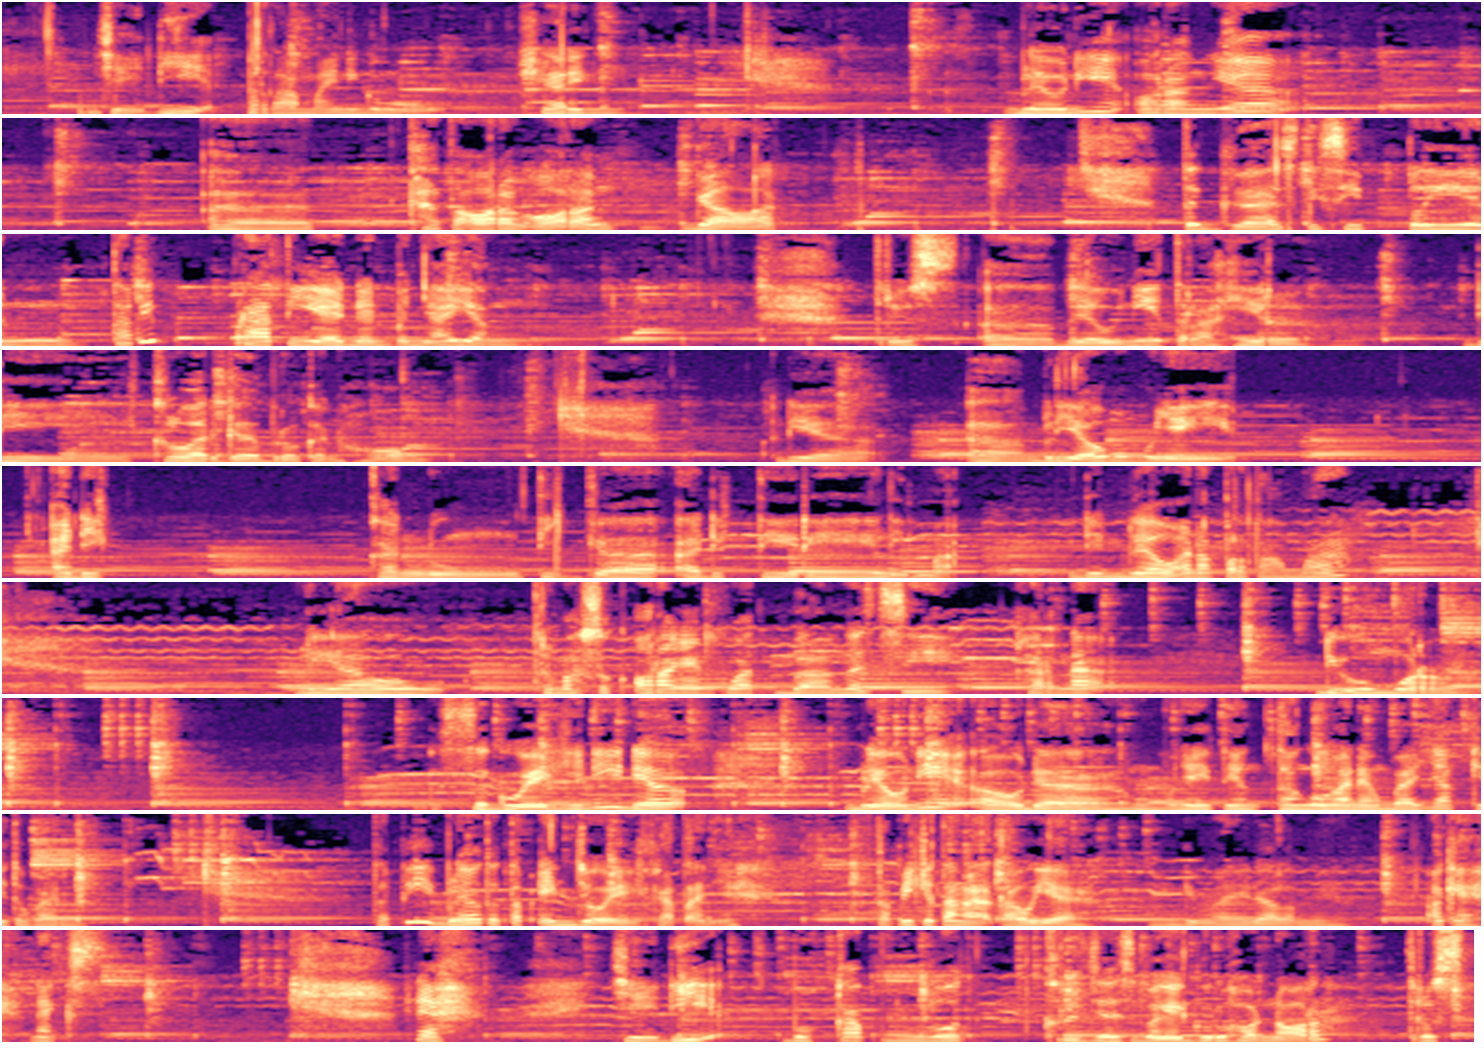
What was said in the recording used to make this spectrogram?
Jadi pertama ini gue mau sharing. Beliau ini orangnya uh, kata orang-orang galak, tegas, disiplin, tapi perhatian dan penyayang. Terus uh, beliau ini terakhir di keluarga broken home dia uh, beliau mempunyai adik kandung tiga adik tiri lima. Dan beliau anak pertama. Beliau termasuk orang yang kuat banget sih karena di umur segue gini dia beliau ini uh, udah mempunyai tanggungan yang banyak gitu kan. Tapi beliau tetap enjoy katanya. Tapi kita nggak tahu ya gimana dalamnya. Oke okay, next. Nah jadi bokap dulu kerja sebagai guru honor terus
